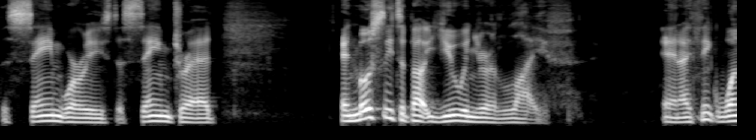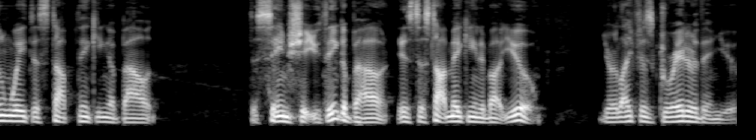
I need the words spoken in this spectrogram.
the same worries, the same dread. And mostly it's about you and your life. And I think one way to stop thinking about the same shit you think about is to stop making it about you. Your life is greater than you.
